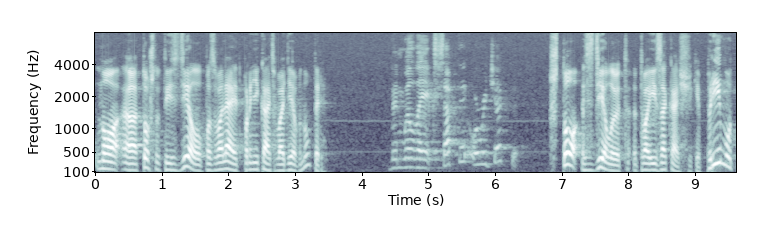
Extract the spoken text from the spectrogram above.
но э, то, что ты сделал, позволяет проникать в воде внутрь, что сделают твои заказчики? Примут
